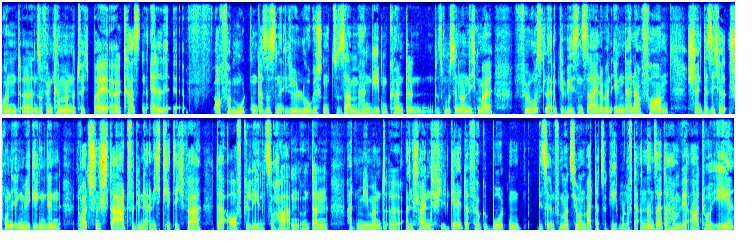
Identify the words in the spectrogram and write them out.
Und äh, insofern kann man natürlich bei äh, Carsten L. Äh, auch vermuten, dass es einen ideologischen Zusammenhang geben könnte. Das muss ja noch nicht mal für Russland gewesen sein, aber in irgendeiner Form scheint er sich ja schon irgendwie gegen den deutschen Staat, für den er eigentlich tätig war, da aufgelehnt zu haben. Und dann hat mir jemand äh, anscheinend viel Geld dafür geboten, diese Informationen weiterzugeben. Und auf der anderen Seite haben wir Arthur E.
